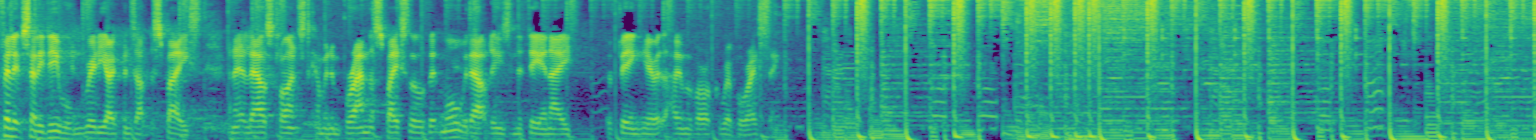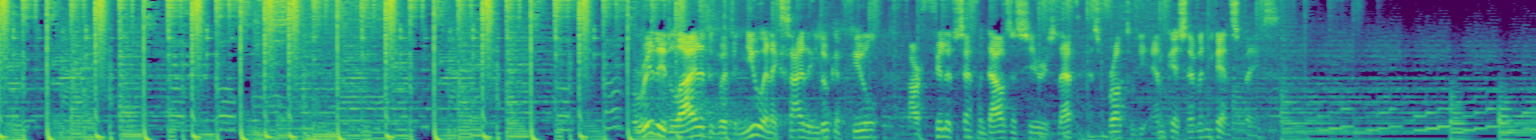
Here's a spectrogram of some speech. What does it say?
Philips LED wall really opens up the space and it allows clients to come in and brand the space a little bit more without losing the DNA of being here at the home of Oracle Red Bull Racing. Really delighted with the new and exciting look and feel our Philips 7000 series LED has brought to the MK7 event space. Música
